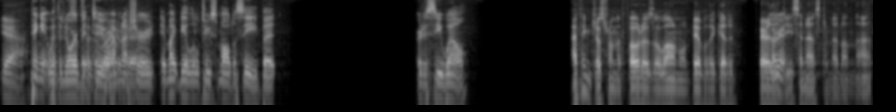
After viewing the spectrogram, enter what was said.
Yeah. ping it with an just to orbit too. right I'm not bit. sure, it might be a little too small to see, but, or to see well. I think just from the photos alone, we'll be able to get a fairly Okay. decent estimate on that.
